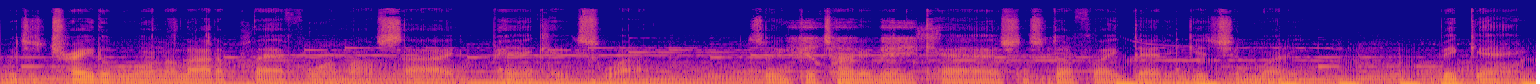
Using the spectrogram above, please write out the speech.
which is tradable on a lot of platform outside Pancake Swap. So you can turn it into cash and stuff like that and get your money. Big game.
